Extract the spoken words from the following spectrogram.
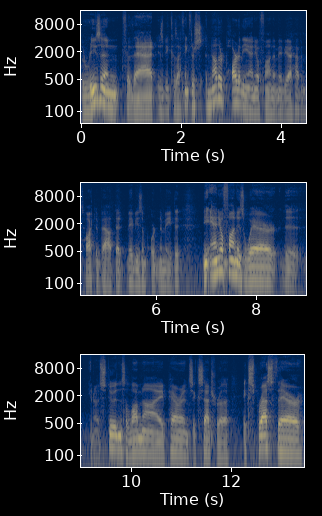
the reason for that is because I think there's another part of the annual fund that maybe I haven't talked about that maybe is important to me. That the annual fund is where the you know students, alumni, parents, etc., express their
